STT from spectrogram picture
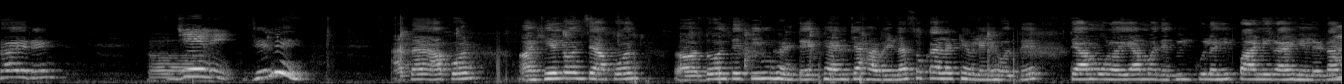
काय रे अं, जेली जेली आता आपण हे लोणचे आपण दोन ते तीन घंटे फॅनच्या हवेला सुकायला ठेवलेले होते. त्यामुळं यामध्ये बिलकुलही पाणी राहिलेलं नाही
